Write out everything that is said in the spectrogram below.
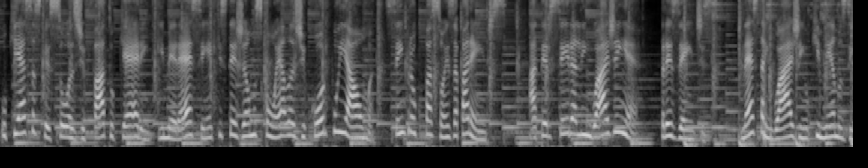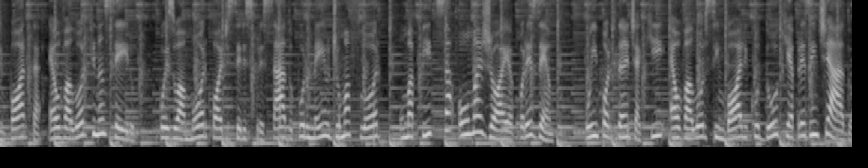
o que essas pessoas de fato querem e merecem é que estejamos com elas de corpo e alma, sem preocupações aparentes. A terceira linguagem é presentes. Nesta linguagem, o que menos importa é o valor financeiro, pois o amor pode ser expressado por meio de uma flor, uma pizza ou uma joia, por exemplo. O importante aqui é o valor simbólico do que é presenteado,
